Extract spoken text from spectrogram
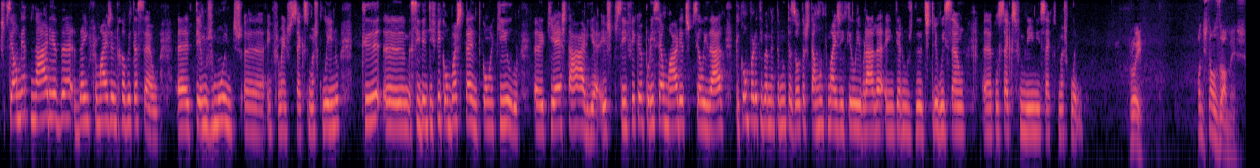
especialmente na área da, da enfermagem de reabilitação. Uh, temos muitos uh, enfermeiros de sexo masculino que se identificam bastante com aquilo que é esta área específica, por isso é uma área de especialidade que, comparativamente a muitas outras, está muito mais equilibrada em termos de distribuição pelo sexo feminino e sexo masculino. Rui, Onde estão os homens?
